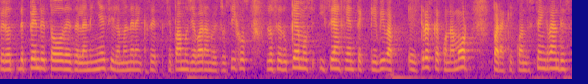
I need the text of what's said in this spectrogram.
pero depende todo desde la niñez y la manera en que se, se sepamos llevar a nuestros hijos, los eduquemos y sean gente que viva, eh, crezca con amor, para que cuando estén grandes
